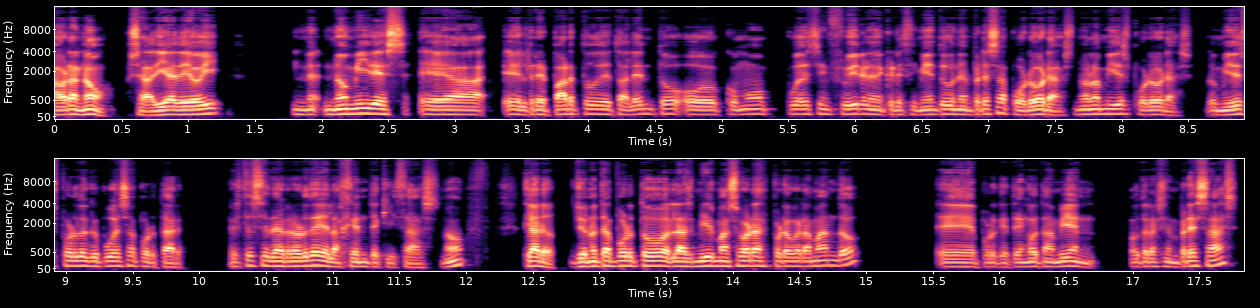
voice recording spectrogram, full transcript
Ahora no. O sea, a día de hoy no, mides eh, el reparto de talento o cómo puedes influir en el crecimiento de una empresa por horas. No lo mides por horas, lo mides por lo que puedes aportar. Este es el error de la gente, quizás, ¿no? Claro, yo no te aporto las mismas horas programando eh, porque tengo también otras empresas,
